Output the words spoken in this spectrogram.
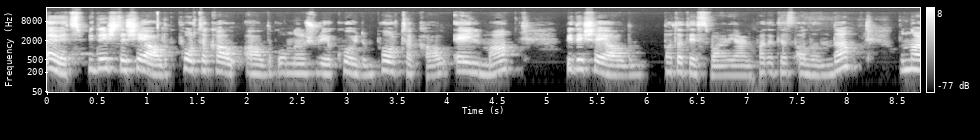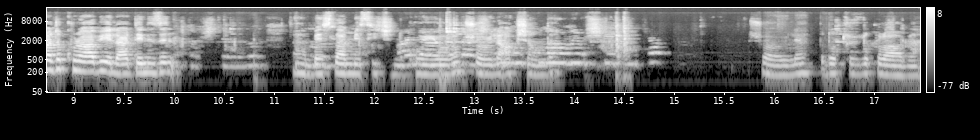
Evet bir de işte şey aldık. Portakal aldık. Onları şuraya koydum. Portakal, elma. Bir de şey aldım. Patates var yani. Patates alında. Bunlar da kurabiyeler. Deniz'in beslenmesi için koyuyorum. Şöyle akşamda. Şey. Şöyle. Bu da tuzlu kurabiye.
